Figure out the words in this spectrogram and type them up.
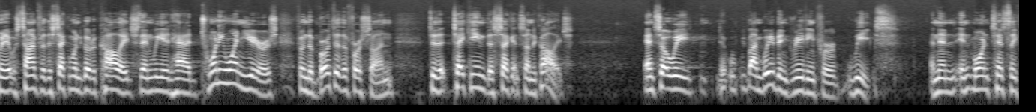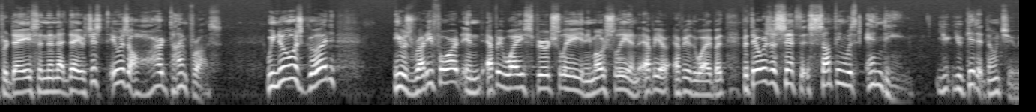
when it was time for the second one to go to college, then we had had 21 years from the birth of the first son to the, taking the second son to college. And so we, we've been grieving for weeks, and then more intensely for days. And then that day, it was just, it was a hard time for us. We knew it was good, he was ready for it in every way, spiritually and emotionally, and every, every other way. But, but there was a sense that something was ending. You, you get it, don't you?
